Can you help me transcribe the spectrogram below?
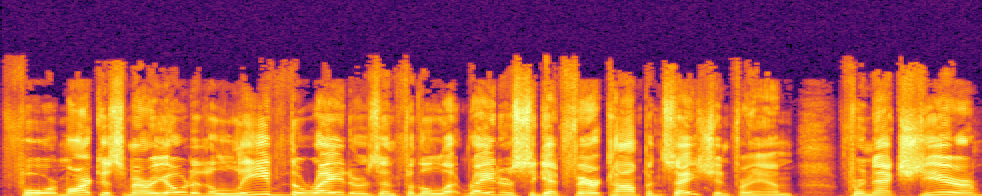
for Marcus Mariota to leave the Raiders and for the Raiders to get fair compensation for him for next year.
